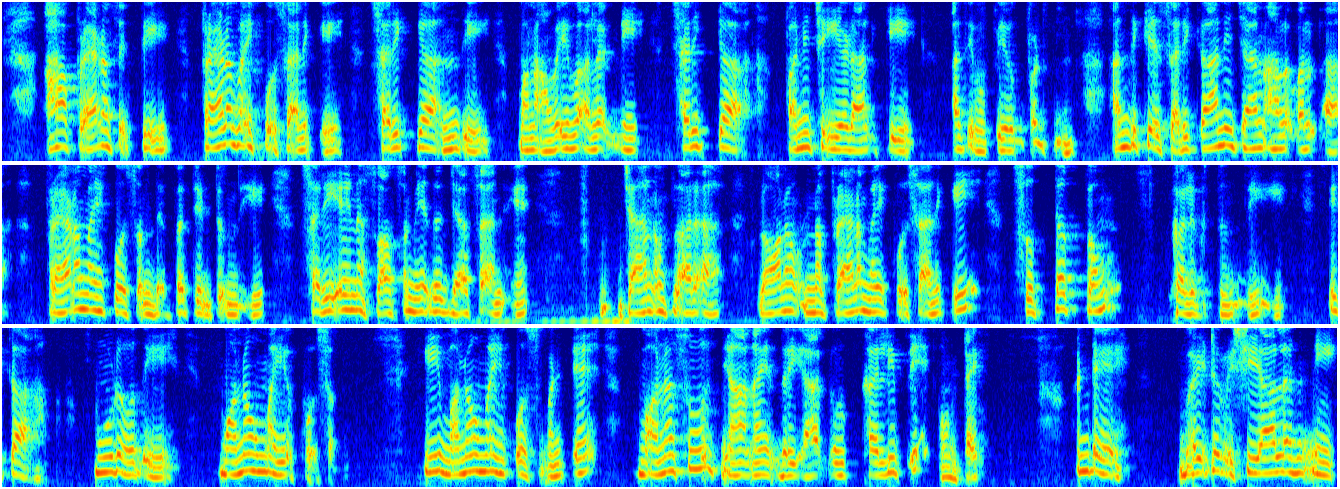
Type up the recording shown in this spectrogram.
ఆ ప్రాణశక్తి ప్రాణమయ కోశానికి సరిగ్గా అంది మన అవయవాలన్నీ సరిగ్గా పని చేయడానికి అది ఉపయోగపడుతుంది. అందుకే సరికాని జానాల వల్ల ప్రాణమయ కోసం దెబ్బతింటుంది. సరి అయిన శ్వాస మీద ధ్యాస అనే ధ్యానం ద్వారా లోన ఉన్న ప్రాణమయ కోశానికి శుద్ధత్వం కలుగుతుంది. ఇక మూడవది మనోమయ కోసం. ఈ మనోమయ కోసం అంటే మనసు జ్ఞానేంద్రియాలు కలిపి ఉంటాయి. అంటే బయట విషయాలన్నీ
